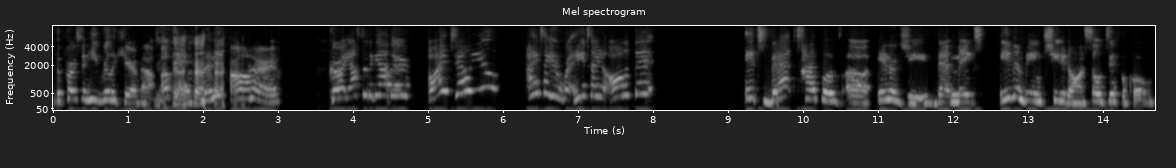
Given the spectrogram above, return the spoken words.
the person he really care about. Okay, let me call her. Girl, y'all still together? Oh, I tell you. I tell you. He tell you all of that. It's that type of uh, energy that makes even being cheated on so difficult.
